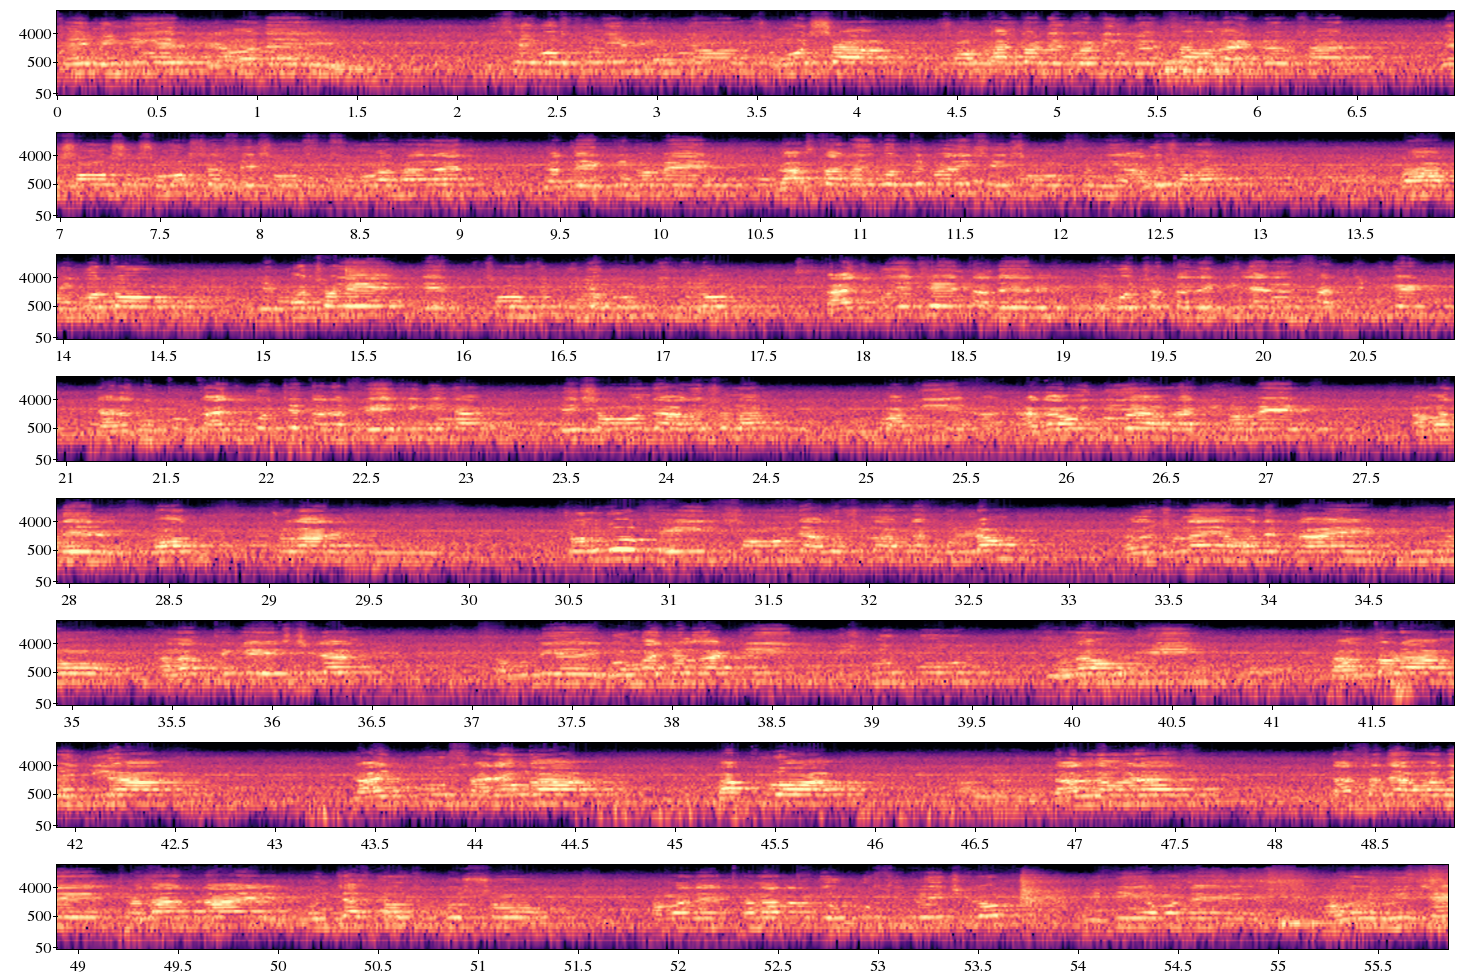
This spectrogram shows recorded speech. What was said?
সেই মিটিংয়ের আমাদের বিষয়বস্তু নিয়ে বিভিন্ন সমস্যা সংক্রান্ত রেকর্ডিং ব্যবসা ও লাইট ব্যবসার যে সমস্ত সমস্যা, সেই সমস্ত সমাধানের যাতে একইভাবে রাস্তা বের করতে পারি, সেই সমস্ত নিয়ে আলোচনা বা বিগত যে বছরে যে সমস্ত পুজো কমিটিগুলো কাজ করেছে, তাদের এবছর তাদের ক্লিয়ারেন্স সার্টিফিকেট, যারা নতুন কাজ করছে তারা পেয়েছে কিনা সেই সম্বন্ধে আলোচনা। বাকি আগামী দিনে আমরা কীভাবে আমাদের পথ চলার চলবো সেই সম্বন্ধে আলোচনা আমরা করলাম। আলোচনায় আমাদের প্রায় বিভিন্ন থানার থেকে এসেছিলেন। ওদিকে গঙ্গাজল ঘাটি, বিষ্ণুপুর, সোনামুখী সালতরা মেজিয়া, রায়পুর, সারেঙ্গা, বাঁকুড়া ডালনামারা তার সাথে আমাদের থানার প্রায় পঞ্চাশ জন সদস্য আমাদের থানার থেকে উপস্থিত হয়েছিল। মিটিং আমাদের ভালো হয়েছে।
